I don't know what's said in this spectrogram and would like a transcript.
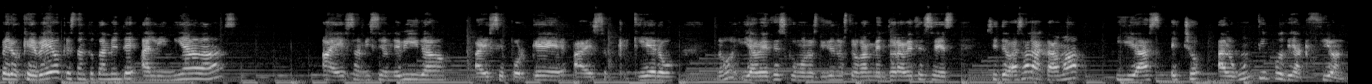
pero que veo que están totalmente alineadas a esa misión de vida, a ese porqué, a eso que quiero, ¿no? Y a veces, como nos dice nuestro gran mentor, a veces es, si te vas a la cama y has hecho algún tipo de acción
